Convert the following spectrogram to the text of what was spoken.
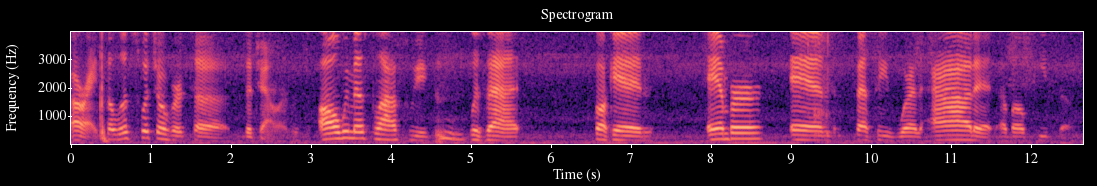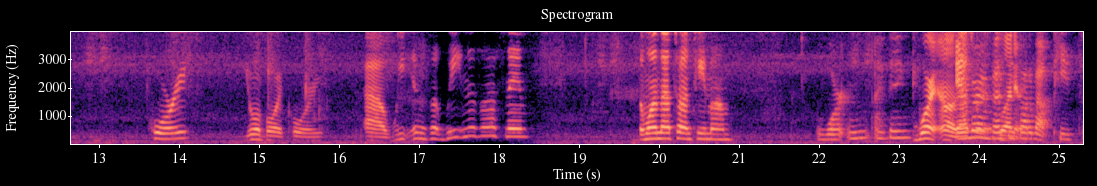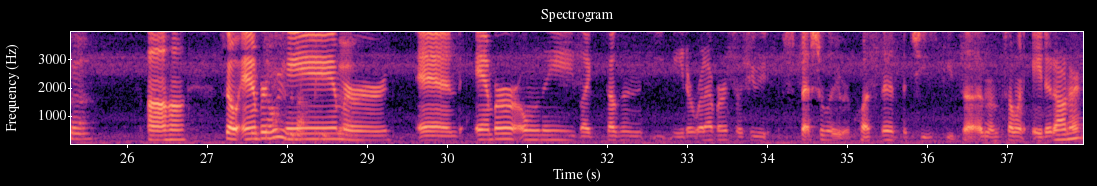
All right, so let's switch over to the challenge. All we missed last week was that fucking Amber and Fessy went at it about pizza. Cory, your boy Cory. Uh, Wheaton is Wheaton his last name? The one that's on Teen Mom. Wharton, I think. Wharton. Oh, Amber and it- Fessy well, anyway. thought about pizza. Uh huh. So Amber's hammered, and Amber only like doesn't eat or whatever, so she specially requested a cheese pizza, and then someone ate it on her.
